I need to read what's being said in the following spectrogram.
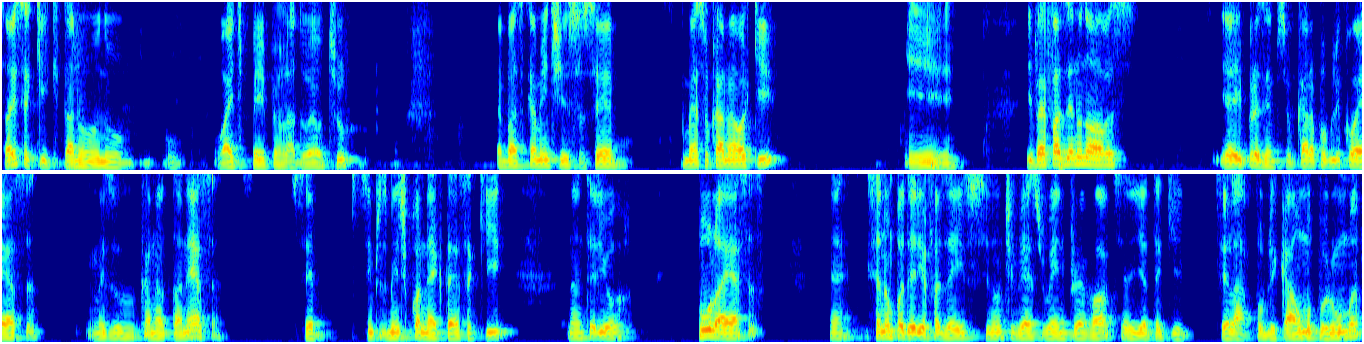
Só isso aqui que está no, no white paper lá do L2 é basicamente isso. Você começa o canal aqui e, e vai fazendo novas. E aí, por exemplo, se o cara publicou essa, mas o canal está nessa, você simplesmente conecta essa aqui na anterior, pula essas. Né? Você não poderia fazer isso se não tivesse o N Prevout, você ia ter que, sei lá, publicar uma por uma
